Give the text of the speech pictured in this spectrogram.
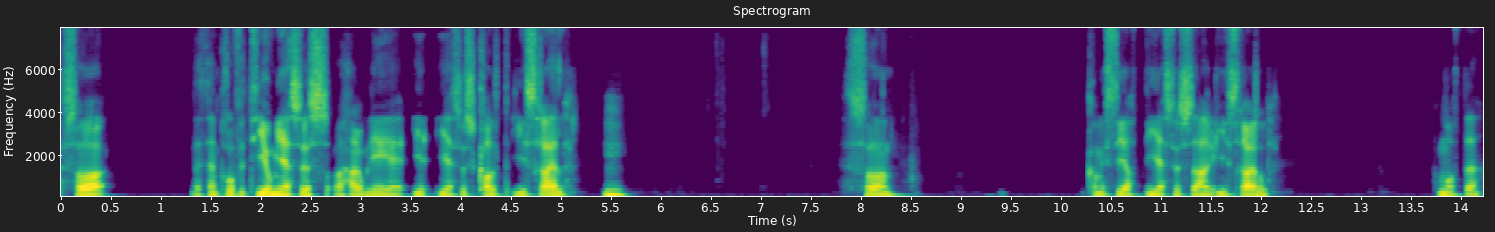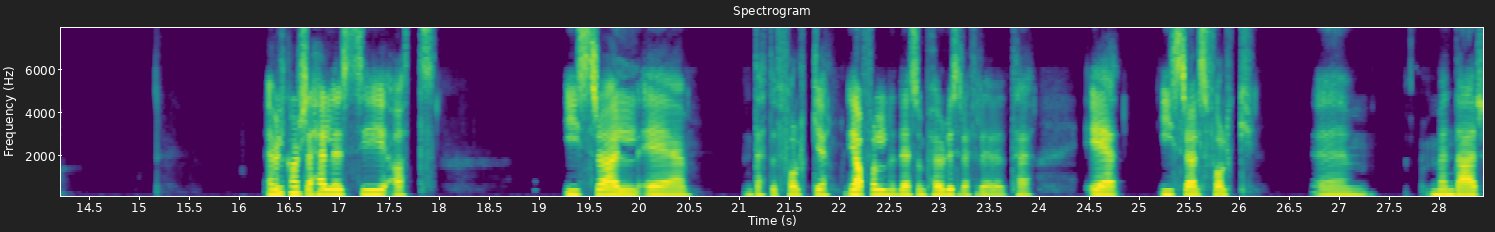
Så dette er en profeti om Jesus, og her blir Jesus kalt Israel. Mm. Så kan vi si at Jesus er Israel, på en måte. Jeg vil kanskje heller si at Israel er dette folket, iallfall det som Paulus refererer til, er Israels folk. Em, men der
